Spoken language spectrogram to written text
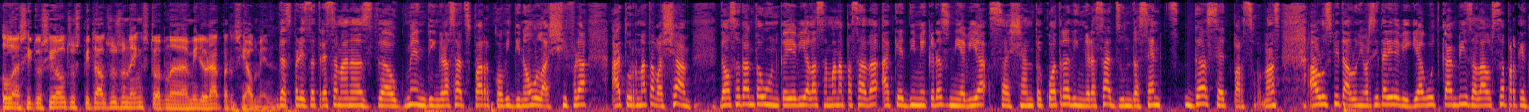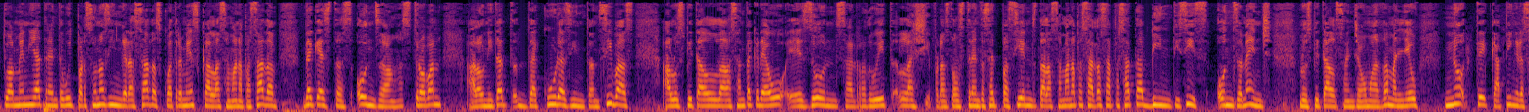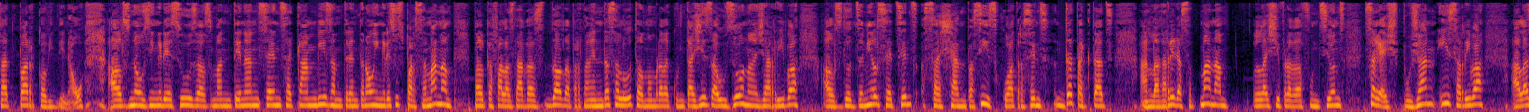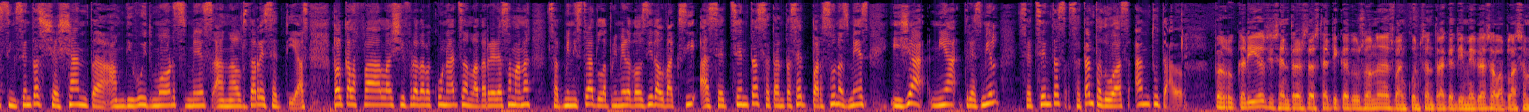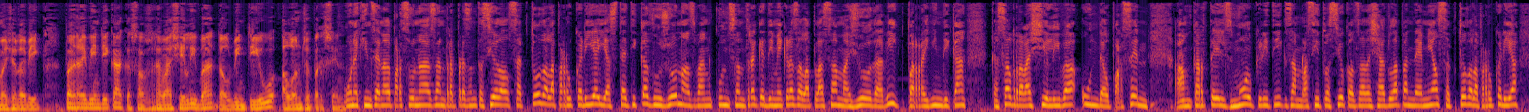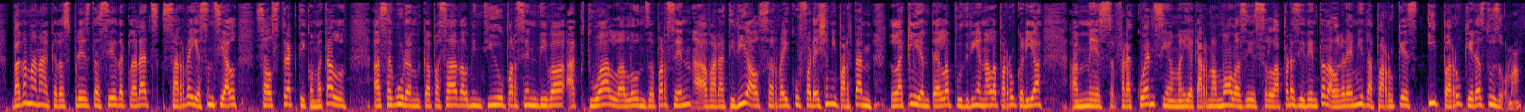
la situació als hospitals usonencs torna a millorar parcialment. Després de tres setmanes d'augment d'ingressats per Covid-19, la xifra ha tornat a baixar. Del 71 que hi havia la setmana passada, aquest dimecres n'hi havia 64 d'ingressats, un descens de 7 persones. A l'Hospital Universitari de Vic hi ha hagut canvis a l'alça perquè actualment hi ha 38 persones ingressades, 4 més que la setmana passada. D'aquestes, 11 es troben a la unitat de cures intensives. A l'Hospital de la Santa Creu és on s'han reduït les xifres dels 37 pacients de la setmana passada s'ha passat a 26, 11 menys. L'Hospital Sant Jaume de Manlleu no té cap ingressat per Covid-19. Els nous ingressos es mantenen sense canvis amb 39 ingressos per setmana. Pel que fa a les dades del Departament de Salut, el nombre de contagis a Osona ja arriba als 12.766, 400 detectats en la darrera setmana la xifra de funcions segueix pujant i s'arriba a les 560 amb 18 morts més en els darrers 7 dies. Pel que fa a la xifra de vacunats, en la darrera setmana s'ha administrat la primera dosi del vaccí a 777 persones més i ja n'hi ha 3.772 en total. Perruqueries i centres d'estètica d'Osona es van concentrar aquest dimecres a la plaça Major de Vic per reivindicar que se'ls rebaixi l'IVA del 21 a l'11%. Una quinzena de persones en representació del sector de la perruqueria i estètica d'Osona es van concentrar aquest dimecres a la plaça Major de Vic per reivindicar que se'ls rebaixi l'IVA un 10%. Amb cartells molt crítics amb la situació que els ha deixat la pandèmia, el sector de la perruqueria va demanar que després de ser declarats servei essencial se'ls tracti com a tal. Asseguren que passar del 21% d'IVA actual a l'11% abaratiria el servei que ofereixen i, per tant, la clientela podria anar a la perruqueria amb més freqüència. Maria Carme Moles és la presidenta del Gremi de Perruquers i Perruqueres d'Osona.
